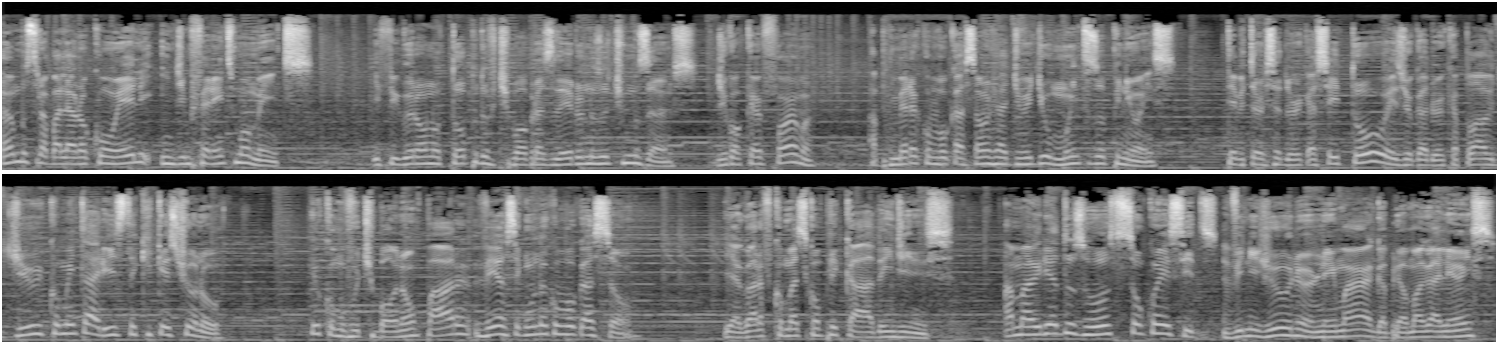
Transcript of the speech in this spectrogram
Ambos trabalharam com ele em diferentes momentos, e figuram no topo do futebol brasileiro nos últimos anos. De qualquer forma, a primeira convocação já dividiu muitas opiniões. Teve torcedor que aceitou, ex-jogador que aplaudiu e comentarista que questionou. E como o futebol não para, veio a segunda convocação. E agora ficou mais complicado, hein, Diniz? A maioria dos rostos são conhecidos: Vini Júnior, Neymar, Gabriel Magalhães.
